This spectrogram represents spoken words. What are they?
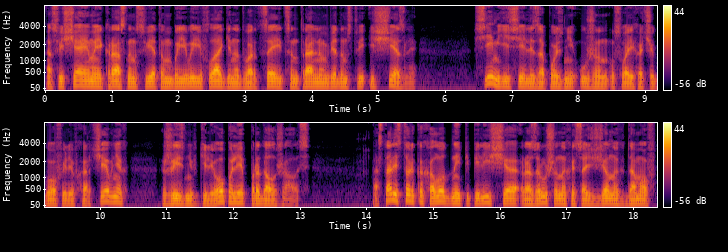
Освещаемые красным светом боевые флаги на дворце и центральном ведомстве исчезли. Семьи сели за поздний ужин у своих очагов или в харчевнях, жизнь в Гелиополе продолжалась. Остались только холодные пепелища разрушенных и сожженных домов.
